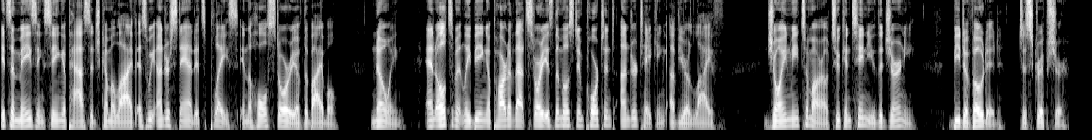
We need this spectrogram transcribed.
It's amazing seeing a passage come alive as we understand its place in the whole story of the Bible. Knowing and ultimately being a part of that story is the most important undertaking of your life. Join me tomorrow to continue the journey. Be devoted to Scripture.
